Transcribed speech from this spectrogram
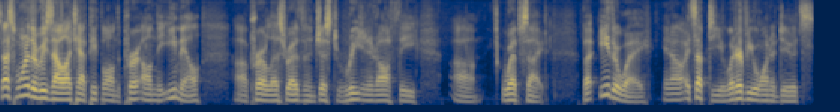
So that's one of the reasons I like to have people on the prayer, on the email uh, prayer list rather than just reading it off the uh, website. But either way, you know, it's up to you. Whatever you want to do, it's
